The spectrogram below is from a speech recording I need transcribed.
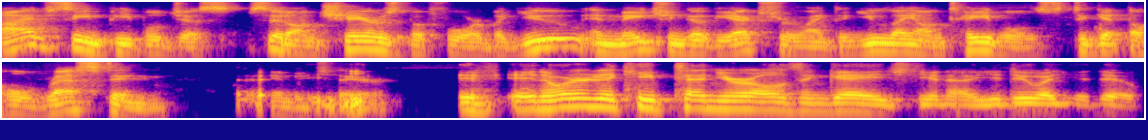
I've seen people just sit on chairs before, but you and Machen go the extra length and you lay on tables to get the whole resting image there. if in order to keep 10 year olds engaged you know you do what you do.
